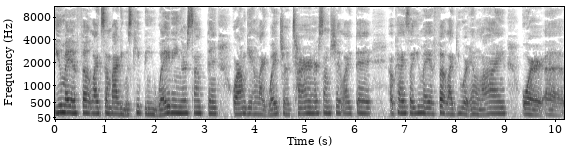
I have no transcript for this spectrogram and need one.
you may have felt like somebody was keeping you waiting or something, or I'm getting like wait your turn or some shit like that. Okay, so you may have felt like you were in line or uh,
